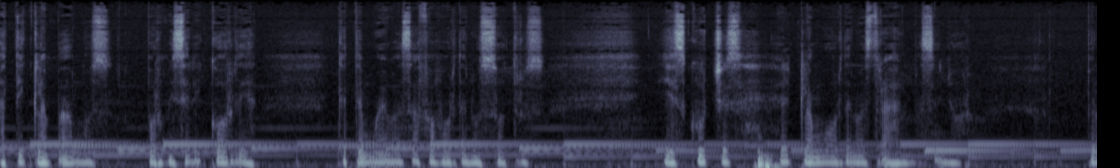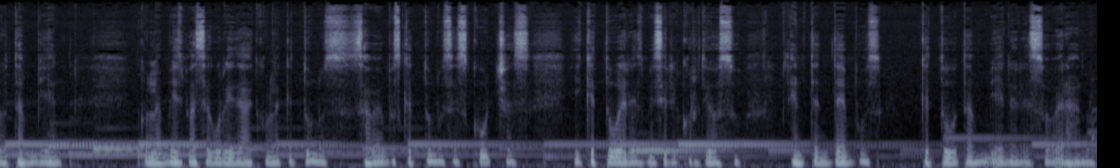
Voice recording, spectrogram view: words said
A ti clamamos por misericordia, que te muevas a favor de nosotros y escuches el clamor de nuestra alma, Señor. Pero también con la misma seguridad con la que tú nos sabemos que tú nos escuchas y que tú eres misericordioso, entendemos que tú también eres soberano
